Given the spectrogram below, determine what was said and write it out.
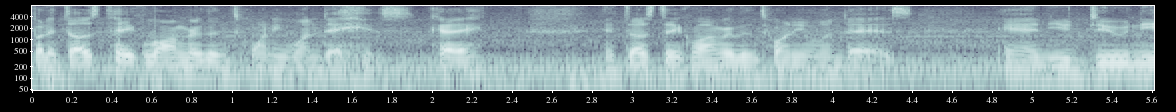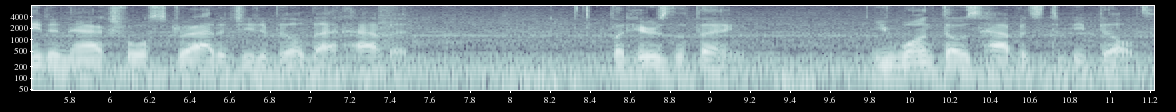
but it does take longer than 21 days, okay? It does take longer than 21 days. And you do need an actual strategy to build that habit. But here's the thing. You want those habits to be built.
